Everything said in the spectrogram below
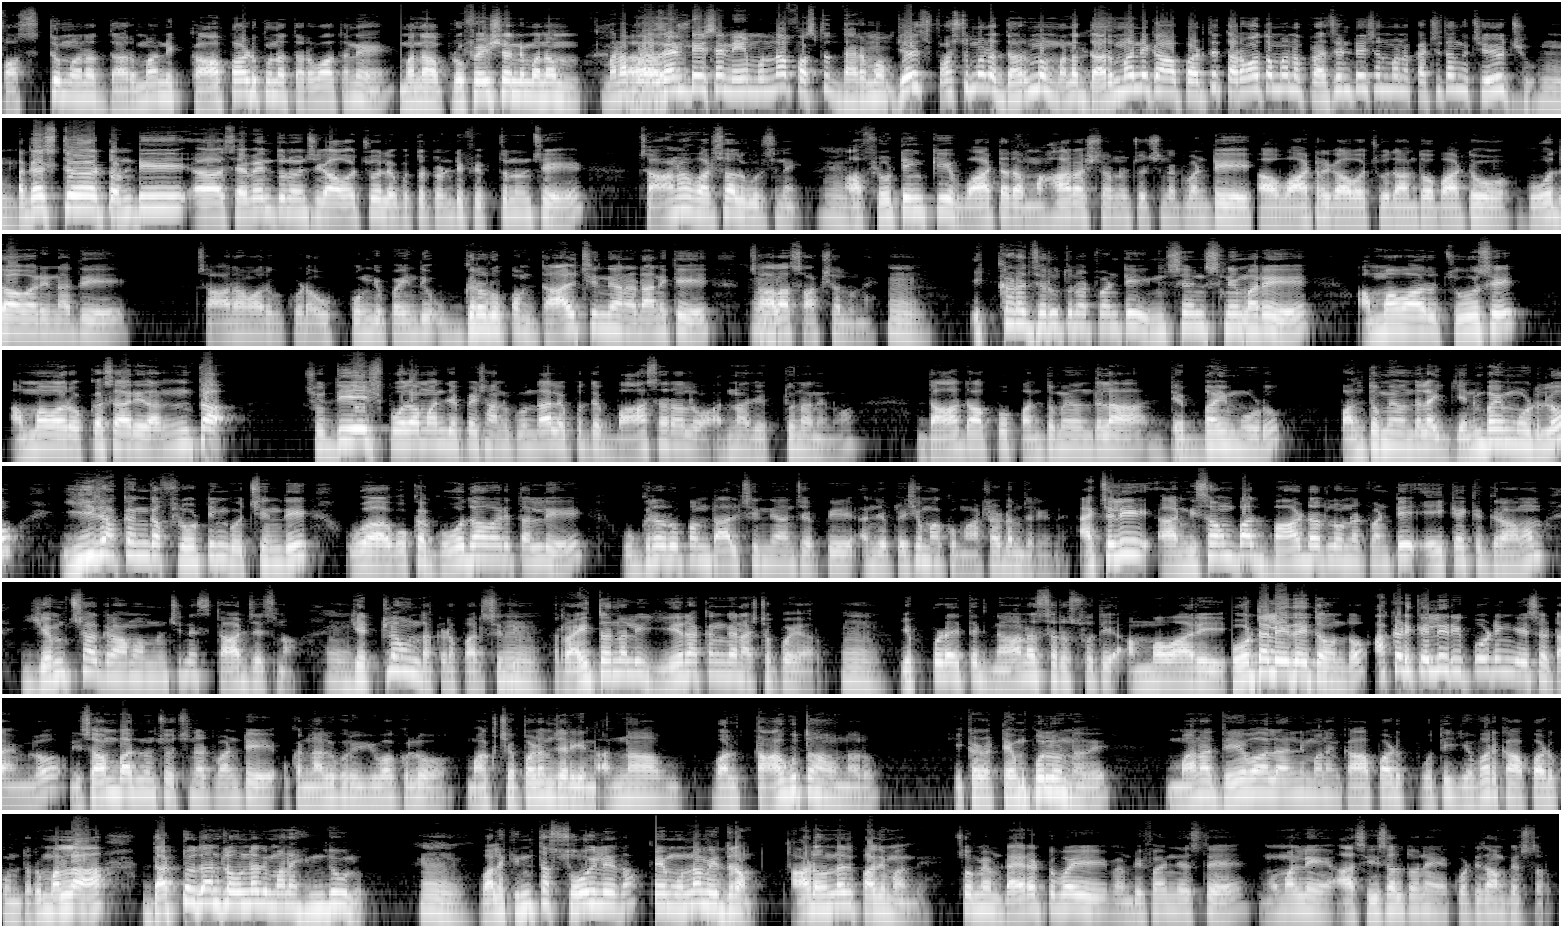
First మన ధర్మాన్ని కాపాడుకున్న తర్వాతనే మన ప్రొఫెషన్ని మనం మన ప్రజెంటేషన్ ఏమున్నా ఫస్ట్ ధర్మం జస్ట్ ఫస్ట్ మన ధర్మం మన ధర్మాన్ని కాపాడితే తర్వాత మన ప్రజెంటేషన్ మనం ఖచ్చితంగా చేయొచ్చు Hmm. ఆగస్ట్ ట్వంటీ సెవెంత్ నుంచి కావచ్చు లేకపోతే ట్వంటీ ఫిఫ్త్ నుంచి చాలా వర్షాలు కురిసినాయి Hmm. ఆ ఫ్లోటింగ్కి వాటర్ మహారాష్ట్ర నుంచి వచ్చినటువంటి ఆ వాటర్ కావచ్చు దాంతో పాటు గోదావరి నది చాలా వరకు కూడా ఉప్పొంగిపోయింది ఉగ్ర రూపం దాల్చింది అనడానికి చాలా సాక్ష్యాలు ఉన్నాయి ఉమ్. ఇక్కడ జరుగుతున్నటువంటి ఇన్సిడెంట్స్ని మరి అమ్మవారు చూసి అమ్మవారు ఒక్కసారి ఇదంతా శుద్ధి చేసి పోదామని చెప్పేసి అనుకుందా? లేకపోతే బాసరాలు అన్న చెప్తున్నా నేను. దాదాపు పంతొమ్మిది వందల డెబ్బై మూడు పంతొమ్మిది వందల ఎనభై మూడులో ఈ రకంగా ఫ్లోటింగ్ వచ్చింది. ఒక గోదావరి తల్లి ఉగ్రరూపం దాల్చింది అని చెప్పి అని చెప్పేసి మాకు మాట్లాడడం జరిగింది. యాక్చువల్లీ నిజామాబాద్ బార్డర్లో ఉన్నటువంటి ఏకైక గ్రామం ఎంచా గ్రామం నుంచి నేను స్టార్ట్ చేసిన. ఎట్లా ఉంది అక్కడ పరిస్థితి. రైతన్నలు ఏ రకంగా నష్టపోయారు. ఎప్పుడైతే జ్ఞాన సరస్వతి అమ్మవారి హోటల్ ఏదైతే ఉందో అక్కడికి వెళ్ళి రిపోర్టింగ్ చేసే టైంలో నిజామాబాద్ నుంచి వచ్చినటువంటి ఒక నలుగురు యువకులు మాకు చెప్పడం జరిగింది. అన్న వాళ్ళు తాగుతా ఉన్నారు. ఇక్కడ టెంపుల్ ఉన్నది. మన దేవాలయాల్ని మనం కాపాడకపోతే ఎవరు కాపాడుకుంటారు? మళ్ళా దట్టు దాంట్లో ఉన్నది మన హిందువులు. వాళ్ళకి ఇంత సోయి లేదా? మేము ఉన్నాం ఇద్దరం. ఆడ ఉన్నది పది మంది. సో మేము డైరెక్ట్ పోయి మేము డిఫైన్ చేస్తే మమ్మల్ని ఆ సీసాలతోనే కొట్టి చంపేస్తారు.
